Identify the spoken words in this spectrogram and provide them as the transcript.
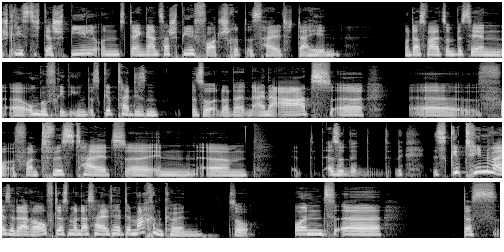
schließt sich das Spiel und dein ganzer Spielfortschritt ist halt dahin. Und das war halt so ein bisschen äh, unbefriedigend. Es gibt halt diesen, also oder eine Art äh, äh, von, von Twist halt äh, in, ähm, also es gibt Hinweise darauf, dass man das halt hätte machen können. So. Und äh, das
